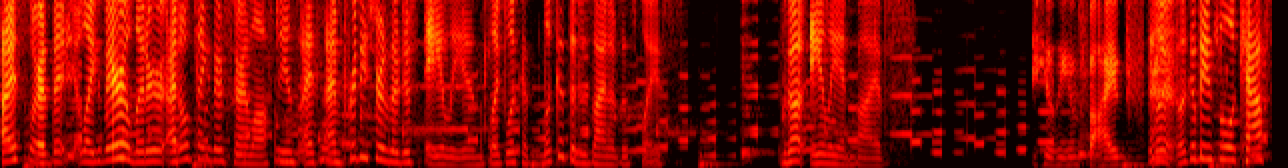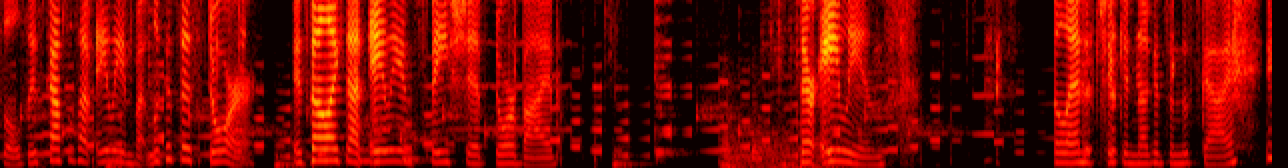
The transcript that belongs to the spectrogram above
I swear, they like they're literally. I don't think they're Skyloftians. I I'm pretty sure they're just aliens. Like, look at look at the design of this place. It's got alien vibes. Alien vibes. Look, look at these little capsules. These capsules have alien vibe. Look at this door. It's got like that alien spaceship door vibe. They're aliens. The land of chicken nuggets in the sky.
